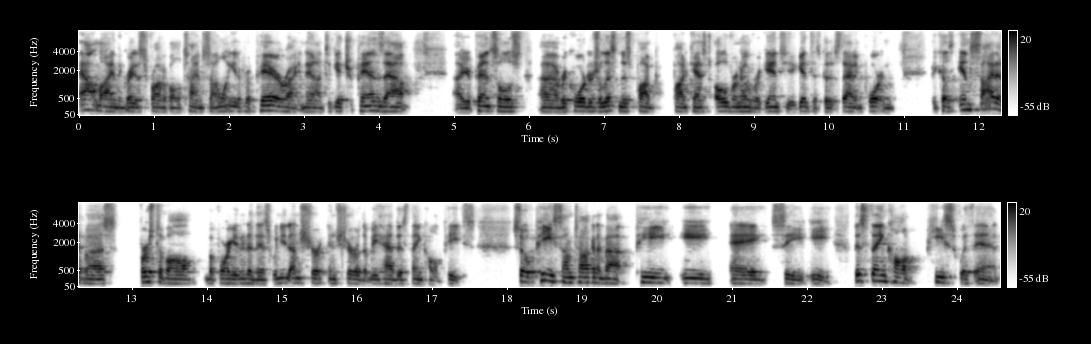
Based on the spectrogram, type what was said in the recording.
outline the greatest fraud of all time. So I want you to prepare right now to get your pens out, uh, your pencils, uh, recorders, or listen to this pod- podcast over and over again till you get this because it's that important. Because inside of us, first of all, before I get into this, we need to ensure, ensure that we have this thing called peace. So, peace, I'm talking about P E A C E. This thing called peace within.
